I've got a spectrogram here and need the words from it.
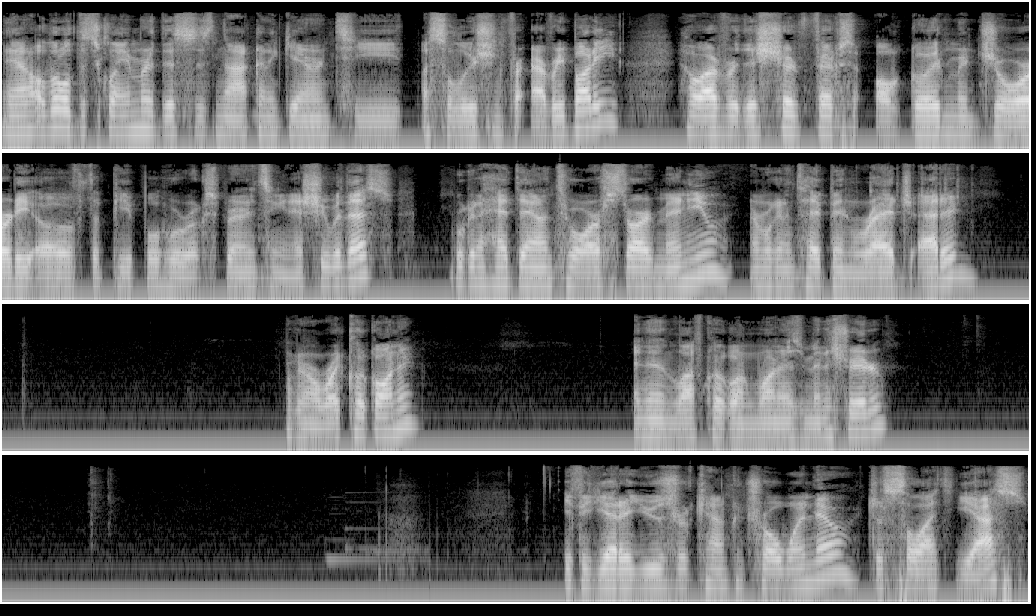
Now, a little disclaimer this is not going to guarantee a solution for everybody. However, this should fix a good majority of the people who are experiencing an issue with this. We're going to head down to our start menu and we're going to type in regedit. We're going to right click on it and then left click on Run as Administrator. If you get a user account control window, just select Yes.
